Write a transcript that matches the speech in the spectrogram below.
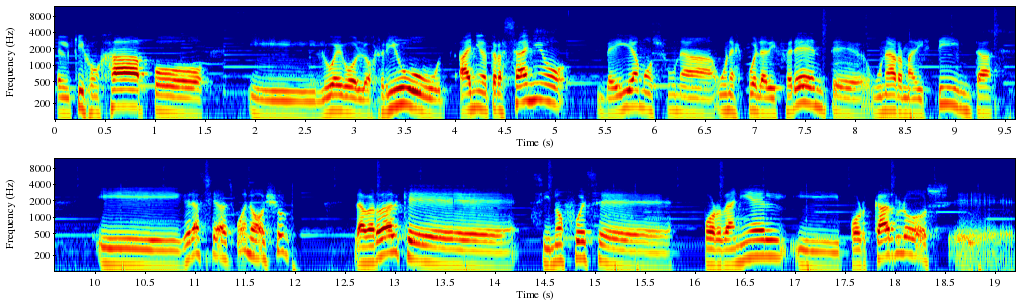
el Kihon Japo y luego los Ryu año tras año veíamos una, escuela diferente, un arma distinta. Y gracias, bueno, yo la verdad que si no fuese por Daniel y por Carlos, eh,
